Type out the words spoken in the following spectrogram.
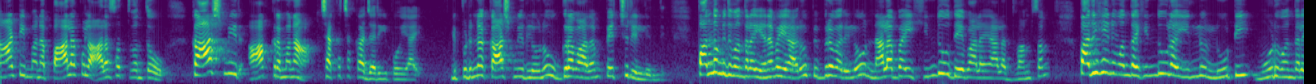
నాటి మన పాలకుల అలసత్వంతో కాశ్మీర్ ఆక్రమణ చకచకా జరిగిపోయాయి. ఇప్పుడున్న కాశ్మీర్లోనూ ఉగ్రవాదం పెచ్చురిల్లింది. పంతొమ్మిది వందల ఎనభై ఆరు ఫిబ్రవరిలో నలభై హిందూ దేవాలయాల ధ్వంసం పదిహేను వంద హిందువుల ఇల్లు లూటి మూడు వందల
